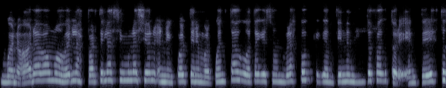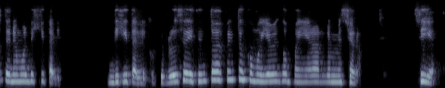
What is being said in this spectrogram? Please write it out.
Bueno, ahora vamos a ver las partes de la simulación en el cual tenemos el cuenta gota, que son brazos que contienen distintos factores. Entre estos tenemos el digitálico digitálico, que produce distintos efectos como ya mi compañera les mencionó. Siguiente.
